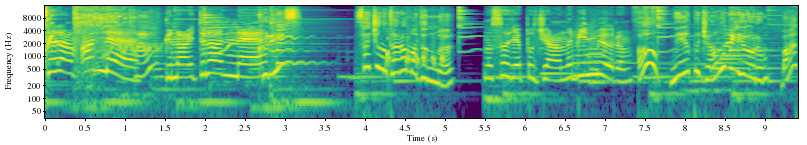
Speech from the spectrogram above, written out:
Selam anne. Günaydın anne. Chris, saçını taramadın mı? Nasıl yapılacağını bilmiyorum. Aa, ne yapacağımı biliyorum. Bak.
